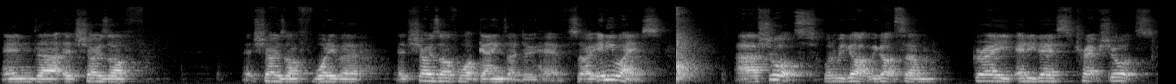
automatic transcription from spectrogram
and uh, it shows off. It shows off whatever. It shows off what gains I do have. So, anyways, uh, shorts. What do we got? We got some grey Adidas trap shorts,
